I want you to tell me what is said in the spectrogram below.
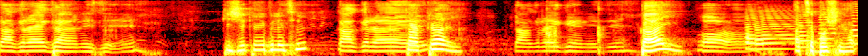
কাকড়ায় খাওয়া নিছে। কিসে খাই ফেলেছে? কাকড়ায়। কাকড়ায়? কাকড়ায় খেয়ে নিছে। তাই? ও। আচ্ছা বসি হাত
